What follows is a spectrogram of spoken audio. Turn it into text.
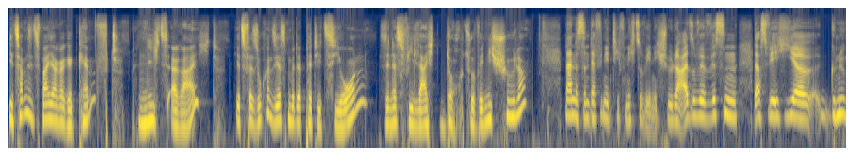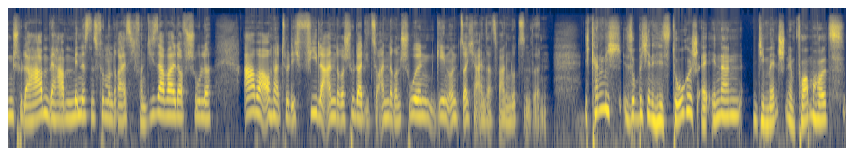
Jetzt haben Sie zwei Jahre gekämpft, nichts erreicht. Jetzt versuchen Sie es mit der Petition. Sind es vielleicht doch zu wenig Schüler? Nein, es sind definitiv nicht zu wenig Schüler. Also wir wissen, dass wir hier genügend Schüler haben. Wir haben mindestens 35 von dieser Waldorfschule, aber auch natürlich viele andere Schüler, die zu anderen Schulen gehen und solche Einsatzwagen nutzen würden. Ich kann mich so ein bisschen historisch erinnern, die Menschen im Formholz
